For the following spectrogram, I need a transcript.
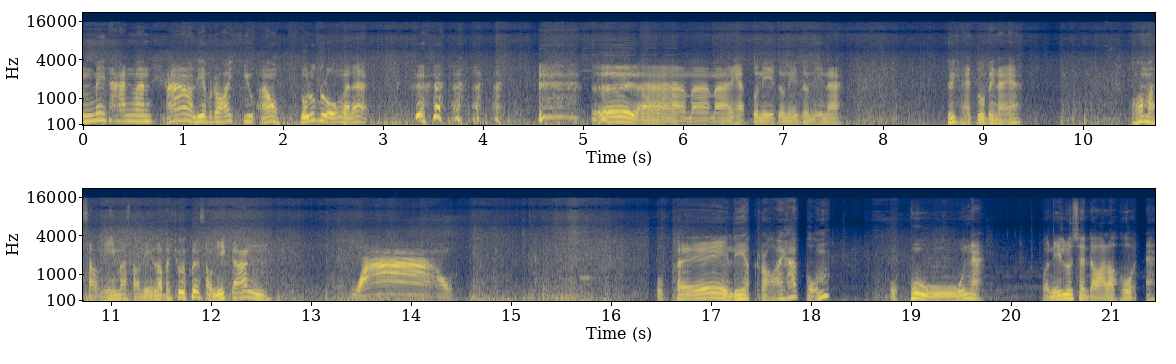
ม ไม่ทันมันอ้าวเรียบร้อยคิวเอ้าตัวลูกหลงเหรอะนะเอ้ยอ่าอ่ามามานี่ครับ ตัวนี้ตัวนี้ตัวนี้นะเฮ้ยหายตัวไปไหนอะอ๋อมาเสาร์นี้มาเสาร์นี้เราไปช่วยเพื่อนเสาร์นี้กัน ว้าวโอเคเรียบร้อยครับ ผมโอ้โหนะวันนี้ลูชดอร์เราโหดนะ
